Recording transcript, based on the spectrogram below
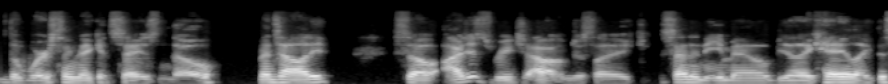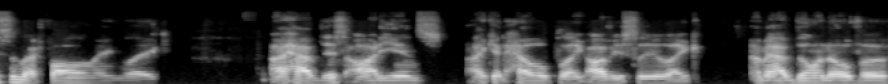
the worst thing they could say is no mentality. So I just reach out. I'm just like send an email, be like, hey, like this is my following, like I have this audience. I could help. Like obviously, like I'm at Villanova,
